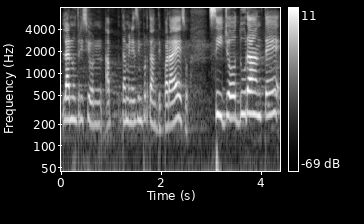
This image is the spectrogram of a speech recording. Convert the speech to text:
la nutrición también es importante para eso. Si yo durante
